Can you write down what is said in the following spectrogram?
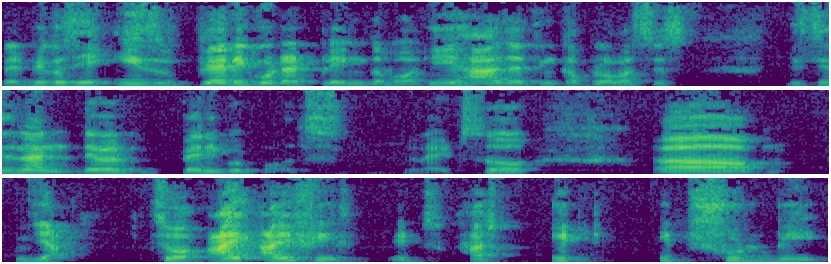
right? Because he is very good at playing the ball. He has, I think, a couple of assists this season, and they were very good balls, right? So, uh, yeah. So I I feel it has it it should be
